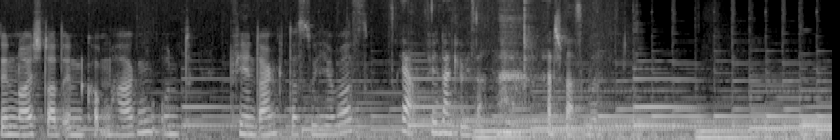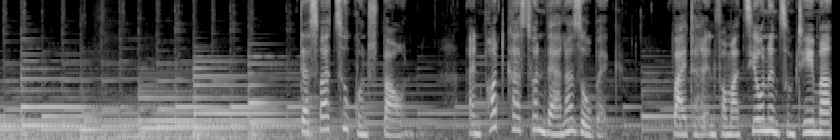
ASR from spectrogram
den Neustart in Kopenhagen und vielen Dank, dass du hier warst. Ja, vielen Dank, Luisa. Hat Spaß gemacht. Das war Zukunft bauen, ein Podcast von Werner Sobeck. Weitere Informationen zum Thema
